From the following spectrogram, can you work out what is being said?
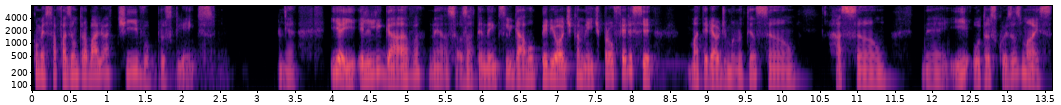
começar a fazer um trabalho ativo para os clientes. Né? E aí ele ligava, né, as, as atendentes ligavam periodicamente para oferecer material de manutenção, ração, né, e outras coisas mais.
